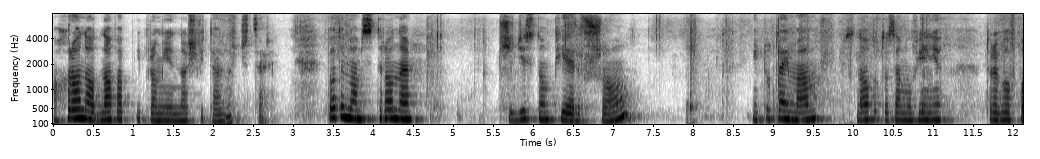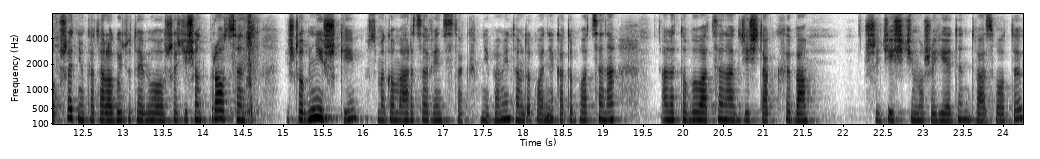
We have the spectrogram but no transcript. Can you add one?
Ochrona, odnowa i promienność, witalność cery. Potem mam stronę 31 i tutaj mam znowu to zamówienie, które było w poprzednim katalogu i tutaj było 60% jeszcze obniżki 8 marca, więc tak nie pamiętam dokładnie jaka to była cena, ale to była cena gdzieś tak chyba 30, może 1, 2 zł.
